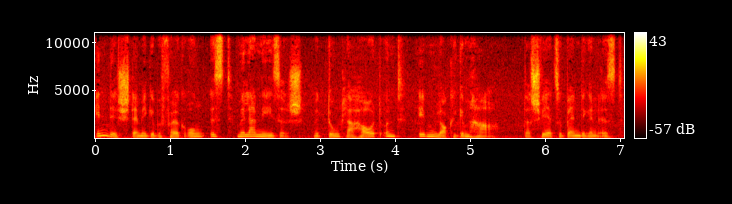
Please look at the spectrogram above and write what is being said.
indischstämmige Bevölkerung ist melanesisch, mit dunkler Haut und eben lockigem Haar, das schwer zu bändigen ist,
